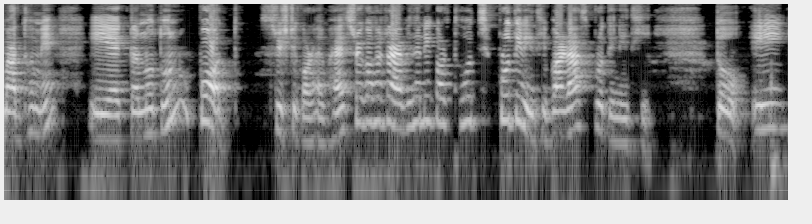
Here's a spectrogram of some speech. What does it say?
মাধ্যমে এই একটা নতুন পদ সৃষ্টি করা হয়। ভাইসরয় কথাটার আবিধানিক অর্থ হচ্ছে প্রতিনিধি বা রাজপ্রতিনিধি। তো এই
